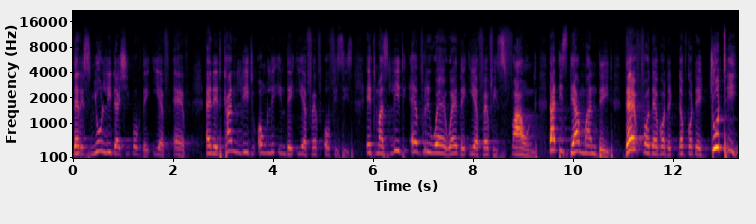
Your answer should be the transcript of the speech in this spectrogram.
there is new leadership of the EFF, and it can't lead only in the EFF offices. It must lead everywhere where the EFF is found. That is their mandate. Therefore, they've got a, they've got a duty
